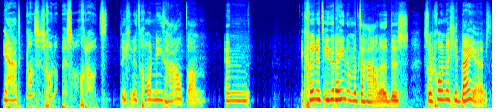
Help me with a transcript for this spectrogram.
Ja, de kans is gewoon nog best wel groot dat je het gewoon niet haalt dan. En ik gun het iedereen om het te halen, dus zorg gewoon dat je het bij je hebt.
